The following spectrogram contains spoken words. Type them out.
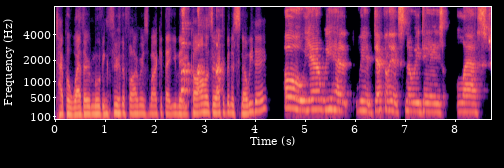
type of weather moving through the farmers market that you may recall? Has there ever been a snowy day? Oh yeah, we had we had definitely had snowy days last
